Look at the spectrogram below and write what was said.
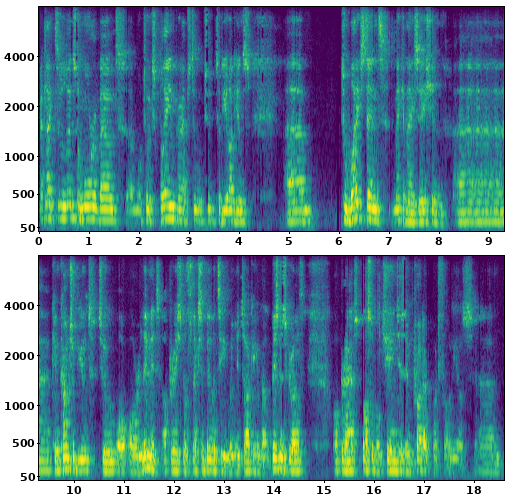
I'd like to learn some more about, um, or to explain perhaps to, to, to the audience, um, to what extent mechanization uh, can contribute to or, or limit operational flexibility when you're talking about business growth or perhaps possible changes in product portfolios. Um,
